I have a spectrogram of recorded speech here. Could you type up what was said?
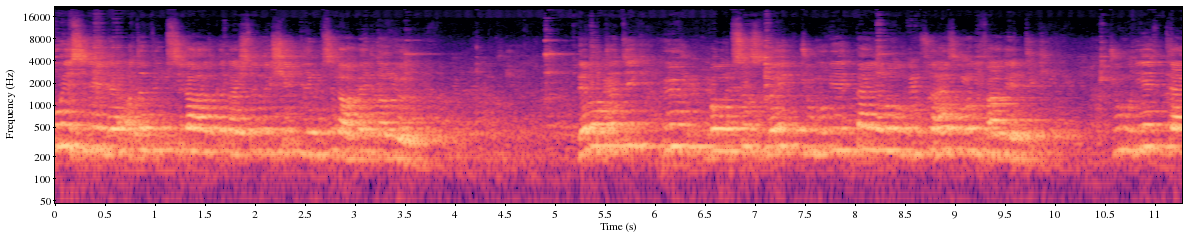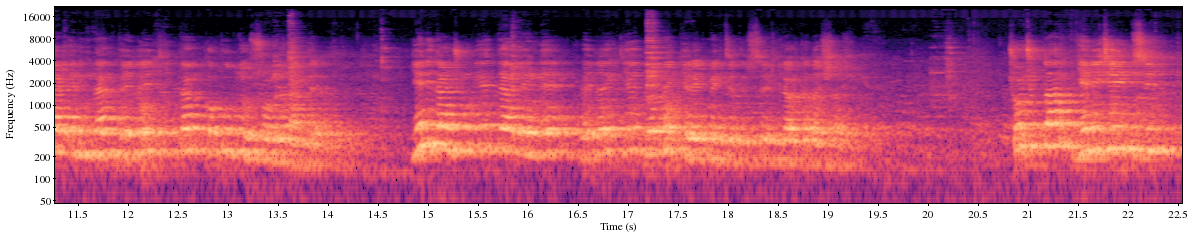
Bu vesileyle Atatürk silah arkadaşları ve şehitlerimizi rahmetle anıyorum. Demokratik, hür, bağımsız, layık cumhuriyetten yana olduğumuzu her zaman ifade ettik. Cumhuriyet değerlerinden ve layıklıktan kopuldu son dönemde. Yeniden cumhuriyet değerlerine ve layıklığa dönmek gerekmektedir sevgili arkadaşlar. Çocuklar geleceğimizin,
